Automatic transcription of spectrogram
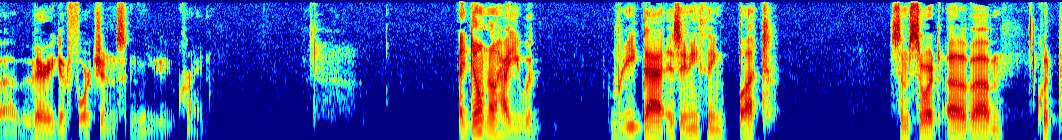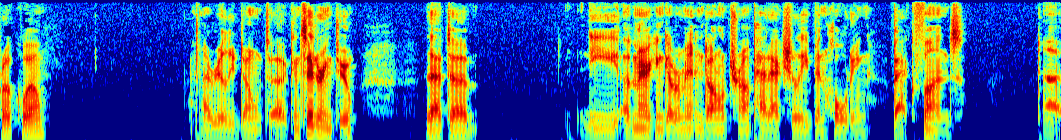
uh, very good fortunes in Ukraine. I don't know how you would read that as anything but some sort of um, quid pro quo. I really don't, uh, considering too that uh, the American government and Donald Trump had actually been holding back funds uh,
